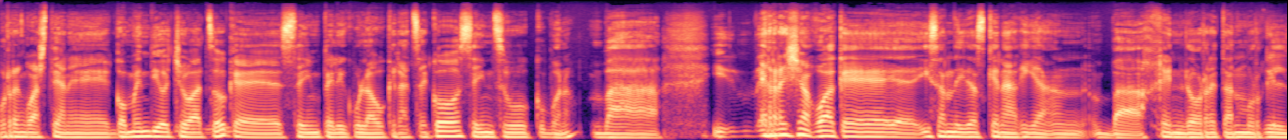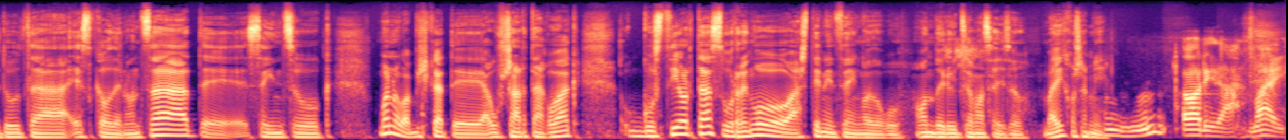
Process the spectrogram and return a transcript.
urrengo astean e, gomendiotxo batzuk, e, zein pelikula aukeratzeko, zeintzuk, bueno, ba, errexagoak e, izan daitezken agian, ba, genero horretan murgilduta ez gaudenontzat, e, zeintzuk, bueno, ba, bizkate ausartagoak, guzti hortaz urrengo aste nintzen dugu, ondo iruditzen mazaizu, bai, Josemi? Mhm, Hori da, bai.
